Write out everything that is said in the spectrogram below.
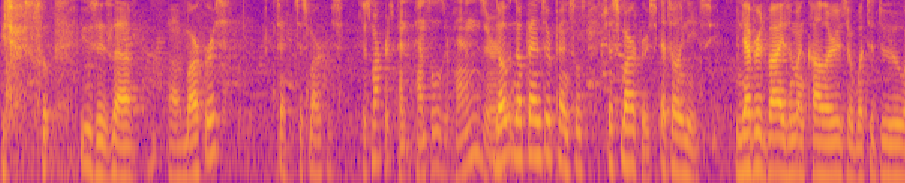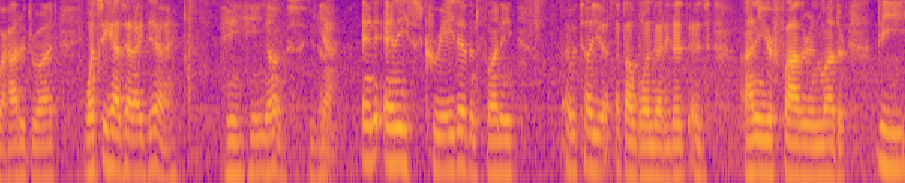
He just uses uh, uh, markers. That's it, just markers. Just markers, Pen- pencils or pens, or No, no pens or pencils, just markers. That's all he needs. You never advise him on colors or what to do or how to draw it. Once he has that idea, he, he knows, you know. Yeah. And, and he's creative and funny. I would tell you about one that he did is honor your father and mother. The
